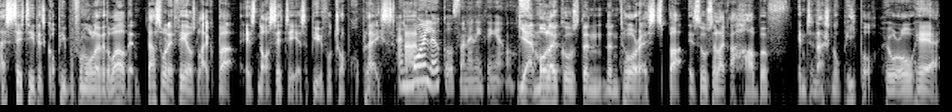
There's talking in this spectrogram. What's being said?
a city that's got people from all over the world in. That's what it feels like, but it's not a city. It's a beautiful tropical place, And more locals than anything else. yeah, more locals than than tourists, but it's also like a hub of international people who are all here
